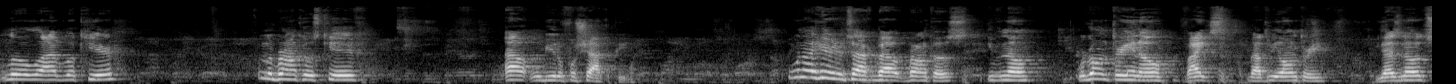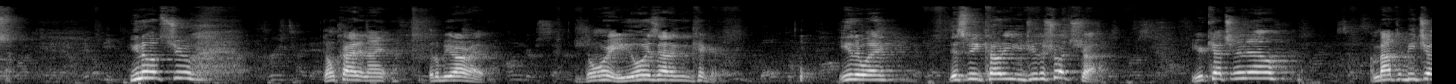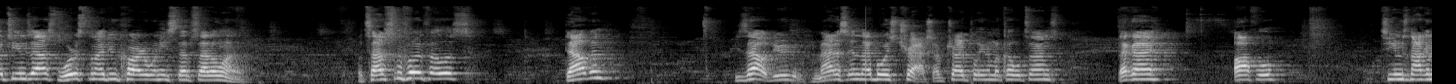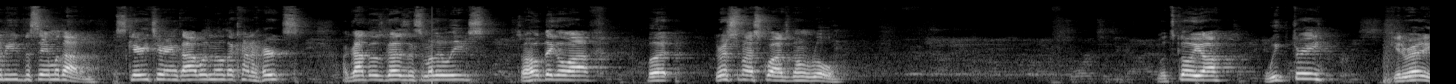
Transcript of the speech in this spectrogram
little live look here from the Broncos cave out in beautiful Shakopee. We're not here to talk about Broncos, even though we're going 3 and 0. Vikes about to be on 3. You guys know it's you know it's true. Don't cry tonight. It'll be all right. Don't worry. You always got a good kicker. Either way, this week, Cody, you drew the short straw. You're catching an L. I'm about to beat your team's ass worse than I do Carter when he steps out of line. Let's have some fun, fellas. Dalvin, he's out, dude. Mattison, that boy's trash. I've tried playing him a couple times. That guy, awful. Team's not going to be the same without him. Scary Terry and Godwin, though, that kind of hurts. I got those guys in some other leagues, so I hope they go off. But the rest of my squad's going to roll. Let's go, y'all. Week three. Get ready.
